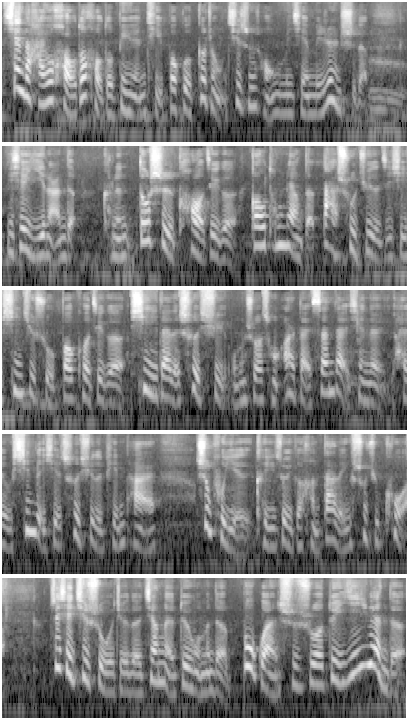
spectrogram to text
现在还有好多好多病原体，包括各种寄生虫，我们以前没认识的，一些疑难的，可能都是靠这个高通量的大数据的这些新技术，包括这个新一代的测序。我们说从二代、三代，现在还有新的一些测序的平台，质谱也可以做一个很大的一个数据库啊。这些技术，我觉得将来对我们的，不管是说对医院的，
